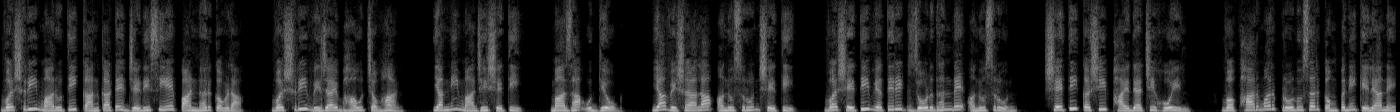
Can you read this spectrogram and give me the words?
व श्री मारुती कानकाटे जेडीसीए पांढरकवडा व श्री विजय भाऊ चव्हाण यांनी माझी शेती माझा उद्योग या विषयाला अनुसरून शेती व शेती व्यतिरिक्त जोडधंदे अनुसरून शेती कशी फायद्याची होईल व फार्मर प्रोड्युसर कंपनी केल्याने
